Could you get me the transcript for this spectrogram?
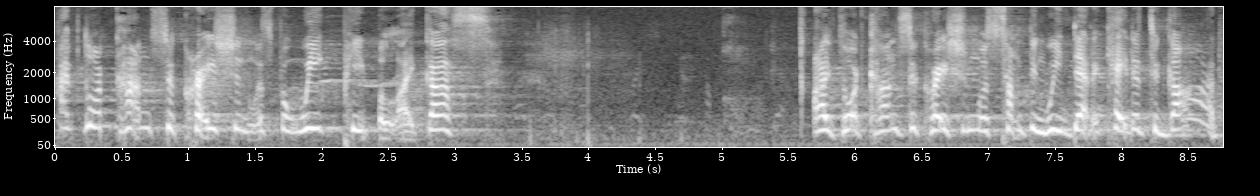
I thought consecration was for weak people like us. I thought consecration was something we dedicated to God.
